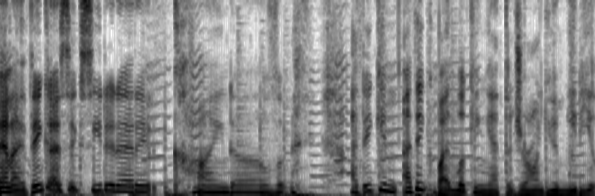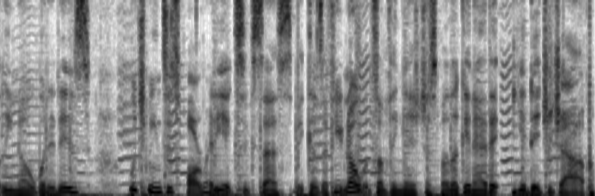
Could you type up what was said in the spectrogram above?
And I think I succeeded at it, kind of. I think in I think by looking at the drawing you immediately know what it is, which means it's already a success because if you know what something is just by looking at it, you did your job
